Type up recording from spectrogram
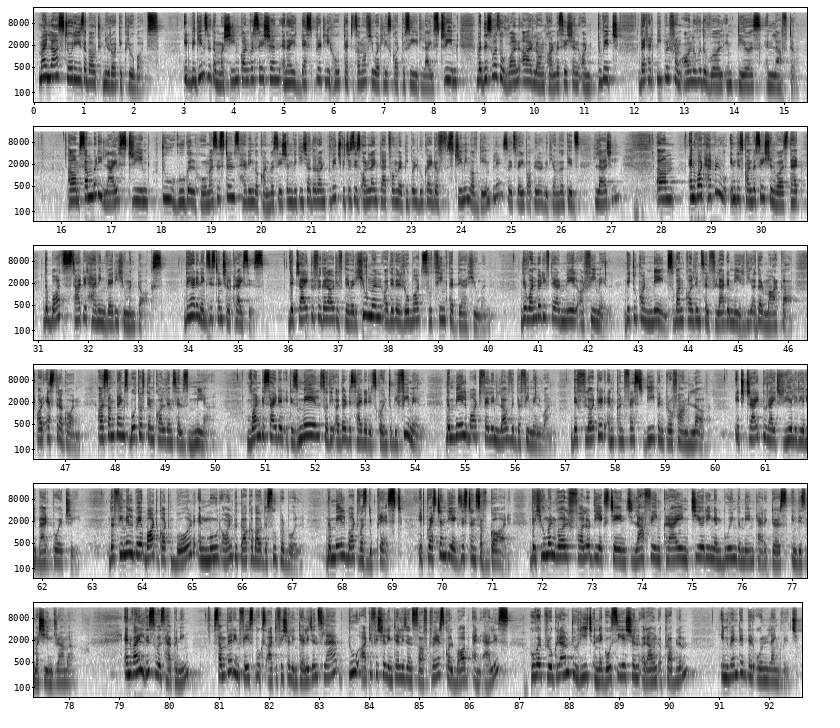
My last story is about neurotic robots. It begins with a machine conversation, and I desperately hope that some of you at least got to see it live streamed. But this was a one hour long conversation on Twitch that had people from all over the world in tears and laughter. Um, somebody live streamed two Google Home Assistants having a conversation with each other on Twitch, which is this online platform where people do kind of streaming of gameplay. So it's very popular with younger kids largely. Um, and what happened in this conversation was that the bots started having very human talks. They had an existential crisis. They tried to figure out if they were human or they were robots who think that they are human. They wondered if they are male or female. They took on names. One called himself Vladimir, the other Marka, or Estragon. Uh, sometimes both of them called themselves Mia. One decided it is male, so the other decided it's going to be female. The male bot fell in love with the female one. They flirted and confessed deep and profound love it tried to write really, really bad poetry. The female bot got bored and moved on to talk about the Super Bowl. The male bot was depressed. It questioned the existence of God. The human world followed the exchange, laughing, crying, cheering, and booing the main characters in this machine drama. And while this was happening, somewhere in Facebook's artificial intelligence lab, two artificial intelligence softwares called Bob and Alice, who were programmed to reach a negotiation around a problem, invented their own language.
